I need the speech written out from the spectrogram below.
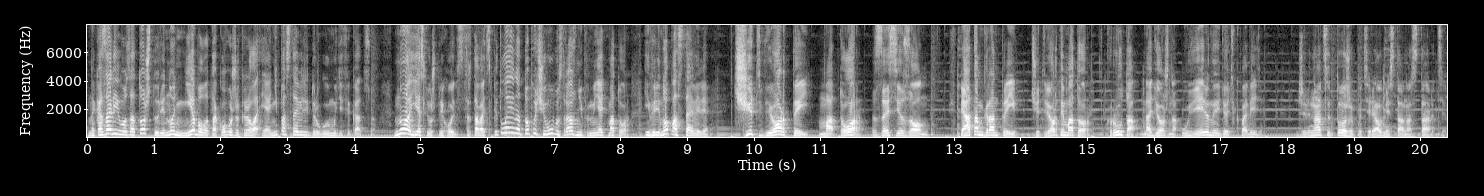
Наказали его за то, что у Рено не было такого же крыла, и они поставили другую модификацию. Ну а если уж приходится стартовать с питлейна, то почему бы сразу не поменять мотор? И в Рено поставили четвертый мотор за сезон. В пятом гран-при. Четвертый мотор. Круто, надежно, уверенно идете к победе. G12 тоже потерял места на старте.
